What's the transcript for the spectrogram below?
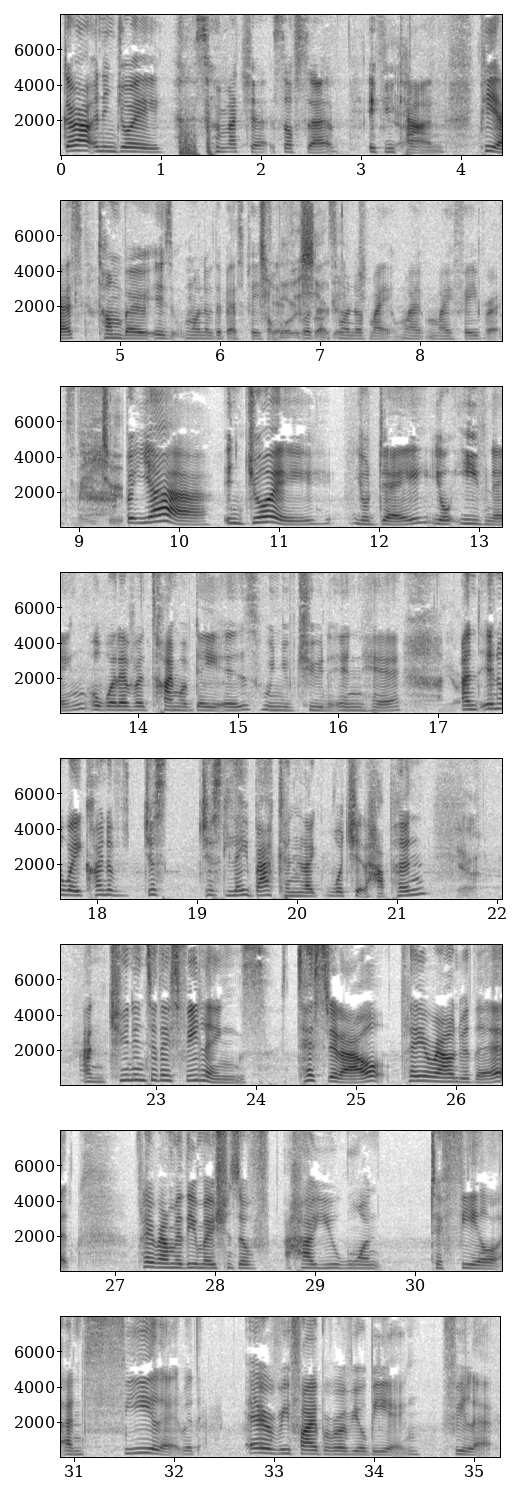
go out and enjoy some matcha soft serve if you Yeah. can. P.S. Tombo is one of the best places. Tombo is well, so that's good. one of my my my favorites. me too But yeah, enjoy your day, your evening, or whatever time of day it is when you've tuned in here, Yeah. and in a way, kind of just just lay back and like watch it happen yeah and tune into those feelings. Test it out, play around with it, play around with the emotions of how you want to feel and feel it with every fiber of your being. Feel it.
